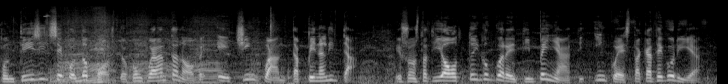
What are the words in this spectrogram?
contesi il secondo posto con 49 e 50 penalità e sono stati 8 i concorrenti impegnati in questa categoria.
